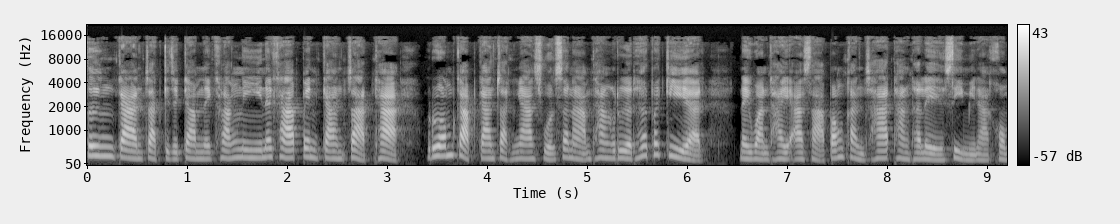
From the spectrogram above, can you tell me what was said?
ซึ่งการจัดกิจกรรมในครั้งนี้นะคะ เป็นการจัดค่ะ ร่วมกับการจัดงานสวนสนามทางเรือเทิดพระเกียรติ ในวันไทยอาสาป้องกันชาติทางทะเล 4 มีนาคม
